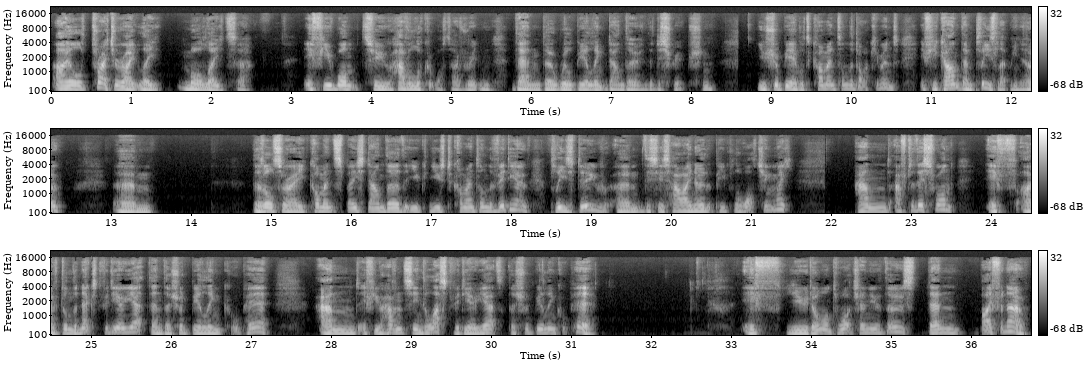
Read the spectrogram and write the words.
I'll try to write late, more later. If you want to have a look at what I've written, then there will be a link down there in the description. You should be able to comment on the document. If you can't, then please let me know. Um, there's also a comment space down there that you can use to comment on the video. Please do. Um, this is how I know that people are watching me. And after this one, if I've done the next video yet, then there should be a link up here. And if you haven't seen the last video yet, there should be a link up here. If you don't want to watch any of those, then bye for now.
